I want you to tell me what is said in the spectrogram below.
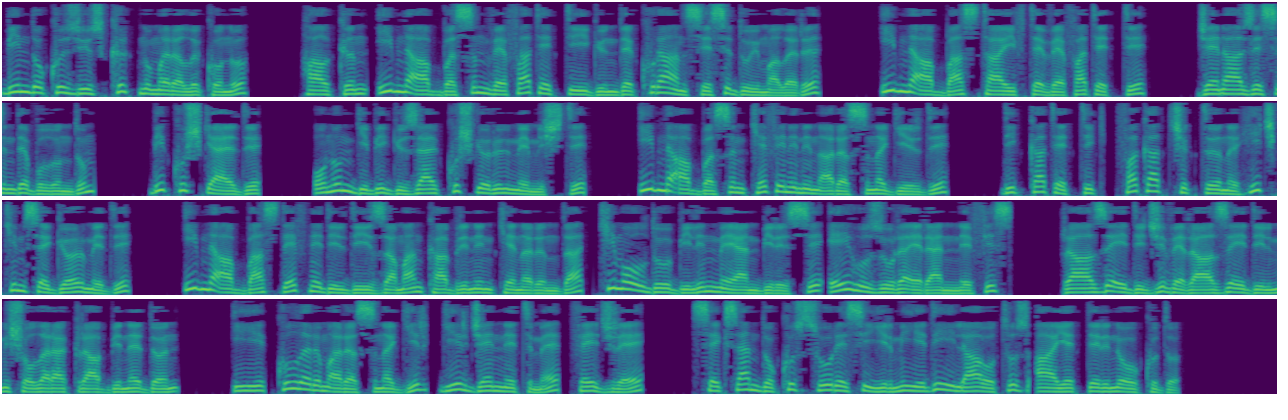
1940 numaralı konu, halkın, İbni Abbas'ın vefat ettiği günde Kur'an sesi duymaları, İbni Abbas Taif'te vefat etti, cenazesinde bulundum, bir kuş geldi, onun gibi güzel kuş görülmemişti, İbni Abbas'ın kefeninin arasına girdi, dikkat ettik, fakat çıktığını hiç kimse görmedi, İbni Abbas defnedildiği zaman kabrinin kenarında, kim olduğu bilinmeyen birisi, ey huzura eren nefis, razı edici ve razı edilmiş olarak Rabbine dön, iyi, kullarım arasına gir, gir cennetime, Fecre, 89 suresi 27 ila 30 ayetlerini okudu.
